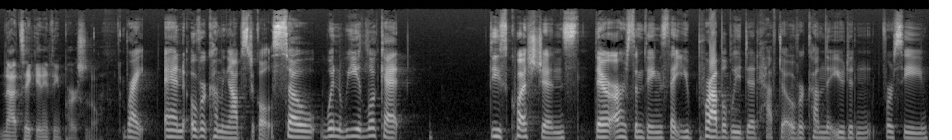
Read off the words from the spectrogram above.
not take anything personal. Right. And overcoming obstacles. So when we look at these questions, there are some things that you probably did have to overcome that you didn't foresee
